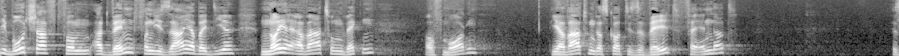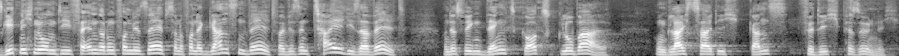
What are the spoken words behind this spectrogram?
die Botschaft vom Advent von Jesaja bei dir neue Erwartungen wecken auf morgen? Die Erwartung, dass Gott diese Welt verändert? Es geht nicht nur um die Veränderung von mir selbst, sondern von der ganzen Welt, weil wir sind Teil dieser Welt. Und deswegen denkt Gott global und gleichzeitig ganz für dich persönlich.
